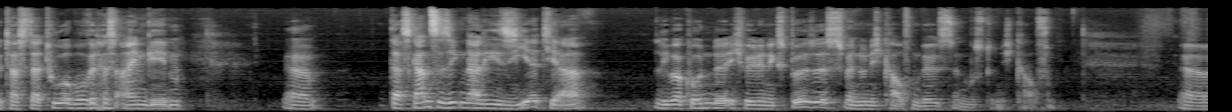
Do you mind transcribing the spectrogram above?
eine Tastatur, wo wir das eingeben. Das Ganze signalisiert ja, lieber Kunde, ich will dir nichts Böses. Wenn du nicht kaufen willst, dann musst du nicht kaufen. Äh,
